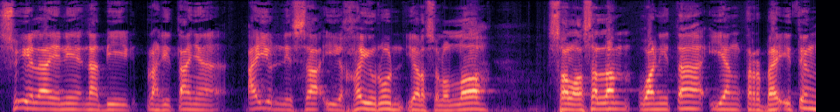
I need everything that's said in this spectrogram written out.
Suila ini Nabi pernah ditanya ayun nisa'i khairun ya Rasulullah Sallallahu Alaihi Wasallam wanita yang terbaik itu yang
